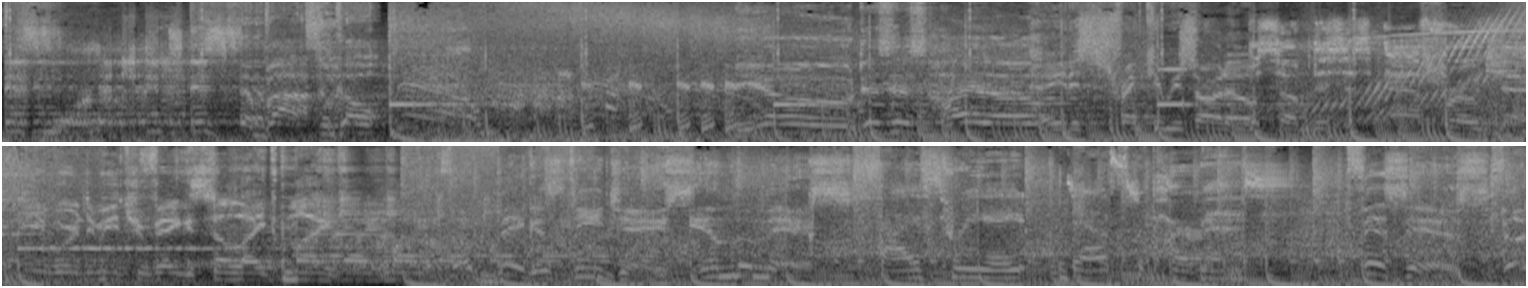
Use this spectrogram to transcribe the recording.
It's about to go Yo, this is Hilo. Hey, this is Frankie Rizzardo. What's up? This is Afrojack. Hey, we're Dimitri Vegas and like Mike. The biggest DJs in the mix. 538 Dance Department. This is the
